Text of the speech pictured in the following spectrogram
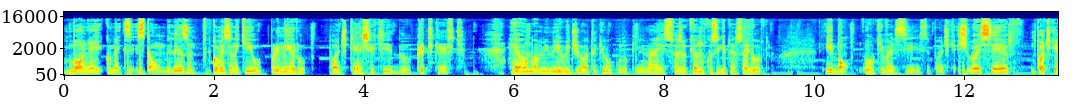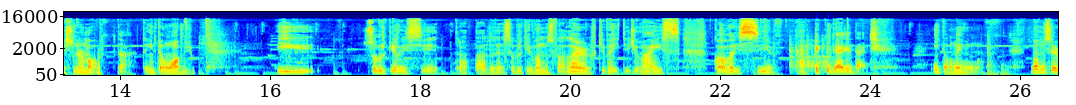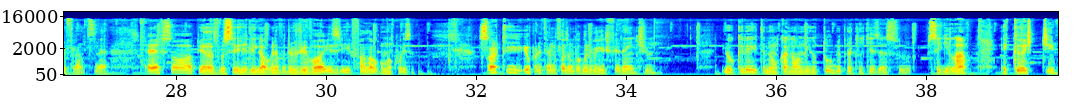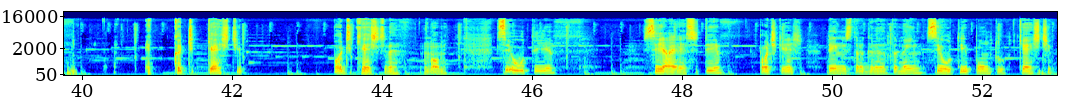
Bom, e aí, como é que vocês estão? Beleza? Começando aqui o primeiro podcast aqui do Cutcast. É um nome meio idiota que eu coloquei, mas fazer o que eu não consegui pensar em outro. E bom, o que vai ser esse podcast? Vai ser um podcast normal, tá? Então óbvio. E sobre o que vai ser tratado, né? Sobre o que vamos falar, o que vai ter de mais, qual vai ser a peculiaridade. Então, nenhuma. Vamos ser francos, né? É só apenas você ligar o gravador de voz e falar alguma coisa. Só que eu pretendo fazer um bagulho meio diferente. Eu criei também um canal no YouTube para quem quiser seguir lá. É Cut. É Cutcast Podcast, né? O nome. C-U-T. C-A-S-T. Podcast. Tem no Instagram também. C-U-T.cast.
